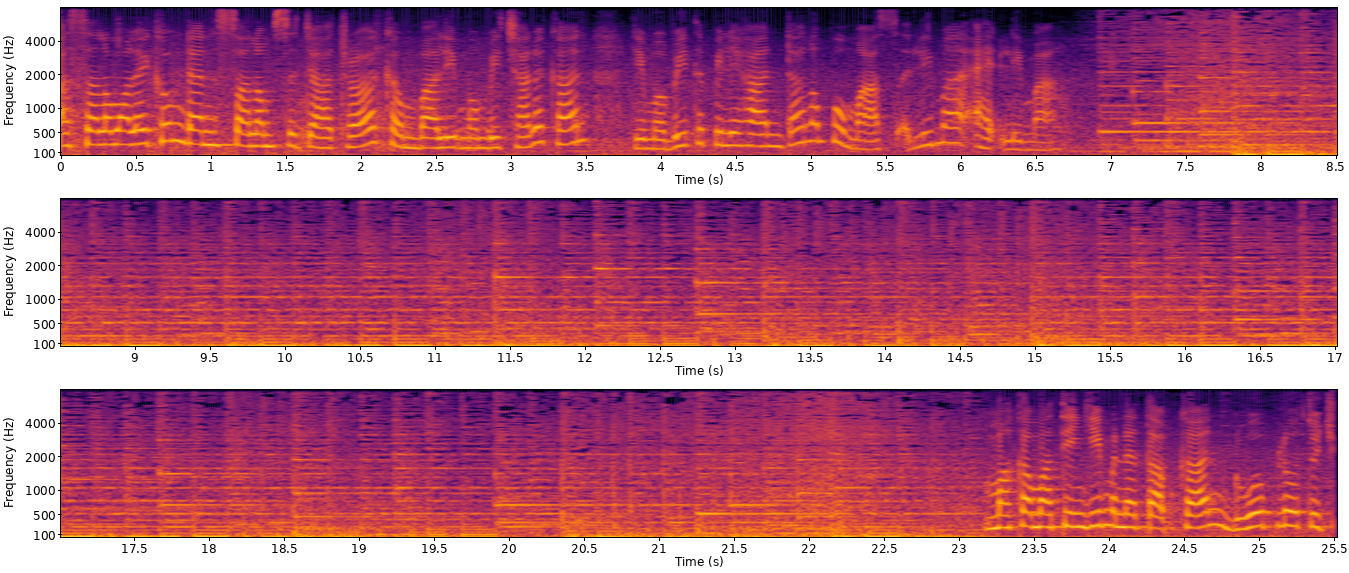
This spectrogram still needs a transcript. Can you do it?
Assalamualaikum dan salam sejahtera kembali membicarakan 5 berita pilihan dalam Pumas 5 at 5. Mahkamah Tinggi menetapkan 27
